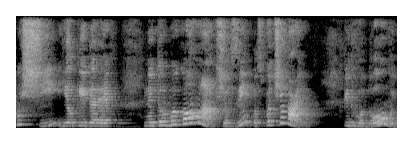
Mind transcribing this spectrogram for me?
кущі, гілки дерев, не турбуй комах, що взимку спочивають, підгодовуй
